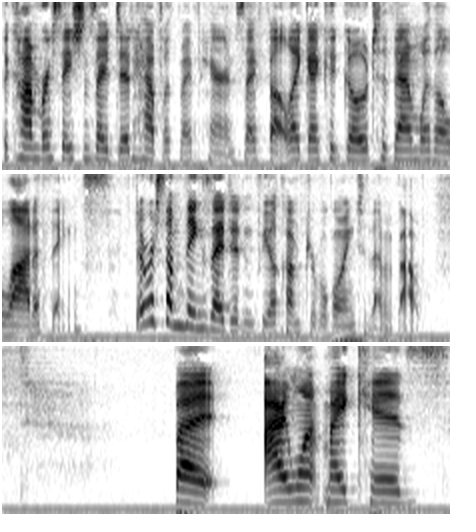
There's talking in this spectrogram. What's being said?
the conversations I did have with my parents. I felt like I could go to them with a lot of things. There were some things I didn't feel comfortable going to them about. But I want my kids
